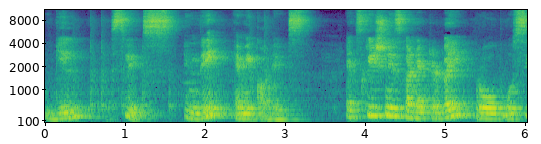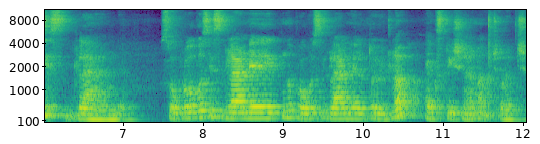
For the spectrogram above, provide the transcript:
gill slits in the hemichordates. Excretion is conducted by proboscis gland. So proboscis gland ఏదైతుందో ప్రోబోసిస్ గ్లాండ్ హెల్త్ వీటిలో ఎక్స్క్రీషన్ అని మనం చూడొచ్చు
